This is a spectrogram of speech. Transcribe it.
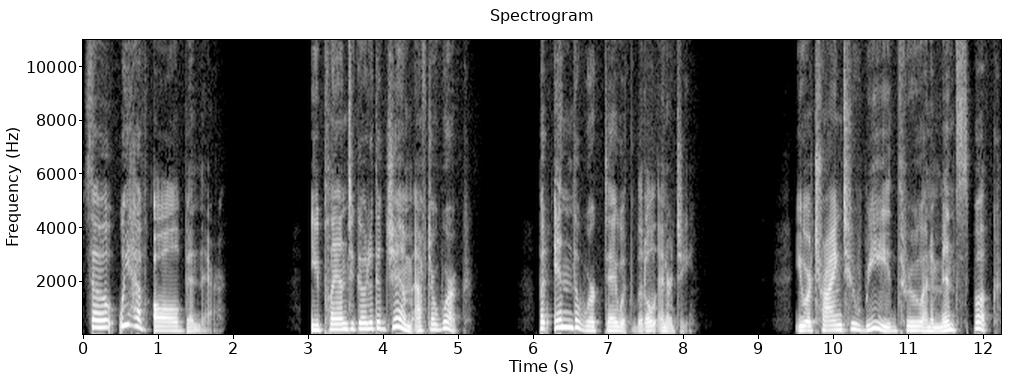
So we have all been there. You plan to go to the gym after work, but end the workday with little energy. You are trying to read through an immense book,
